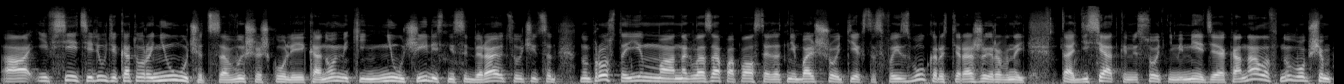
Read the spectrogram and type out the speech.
а, и все эти люди, которые не учатся в высшей школе экономики, не учились, не собираются учиться, но просто им а, на глаза попался этот небольшой текст из Фейсбука, растиражированный да, десятками, сотнями медиаканалов. Ну, в общем,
